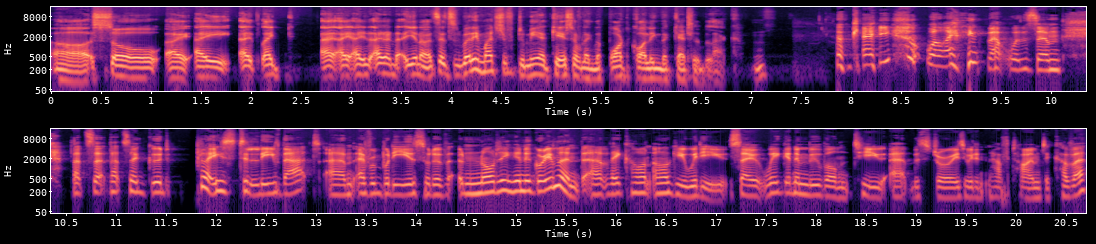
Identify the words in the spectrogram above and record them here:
Uh, so I, I I like. I, I, I, you know, it's, it's very much to me a case of like the pot calling the kettle black. Hmm? okay. Well, I think that was um, that's a, that's a good place to leave that. Um, everybody is sort of nodding in agreement. Uh, they can't argue with you. So we're going to move on to uh, the stories we didn't have time to cover.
